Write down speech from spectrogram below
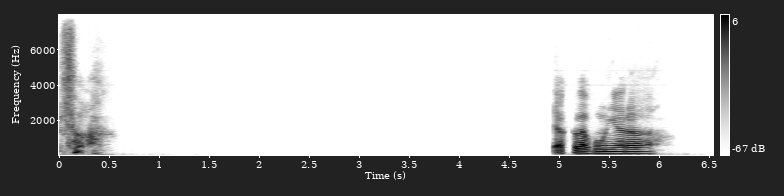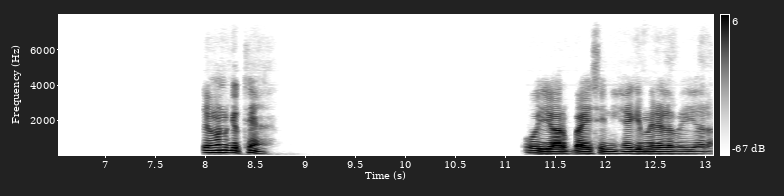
ਸਾਲਾ। ਚੱਕ ਲਾ ਫੋਨ ਯਾਰ। ਸਿਮਰਨ ਕਿੱਥੇ ਆ ਉਹ ਯਾਰ, ਪੈਸੇ ਨਹੀਂ ਹੈਗੇ ਮੇਰੇ ਲਵੇ ਯਾਰ।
